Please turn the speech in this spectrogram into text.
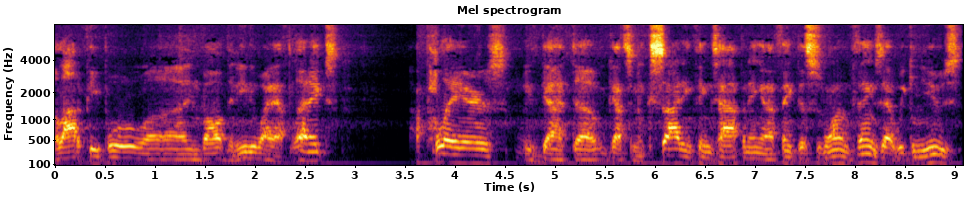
a lot of people uh, involved in E.D. White athletics, players. We've got uh, we've got some exciting things happening, and I think this is one of the things that we can use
